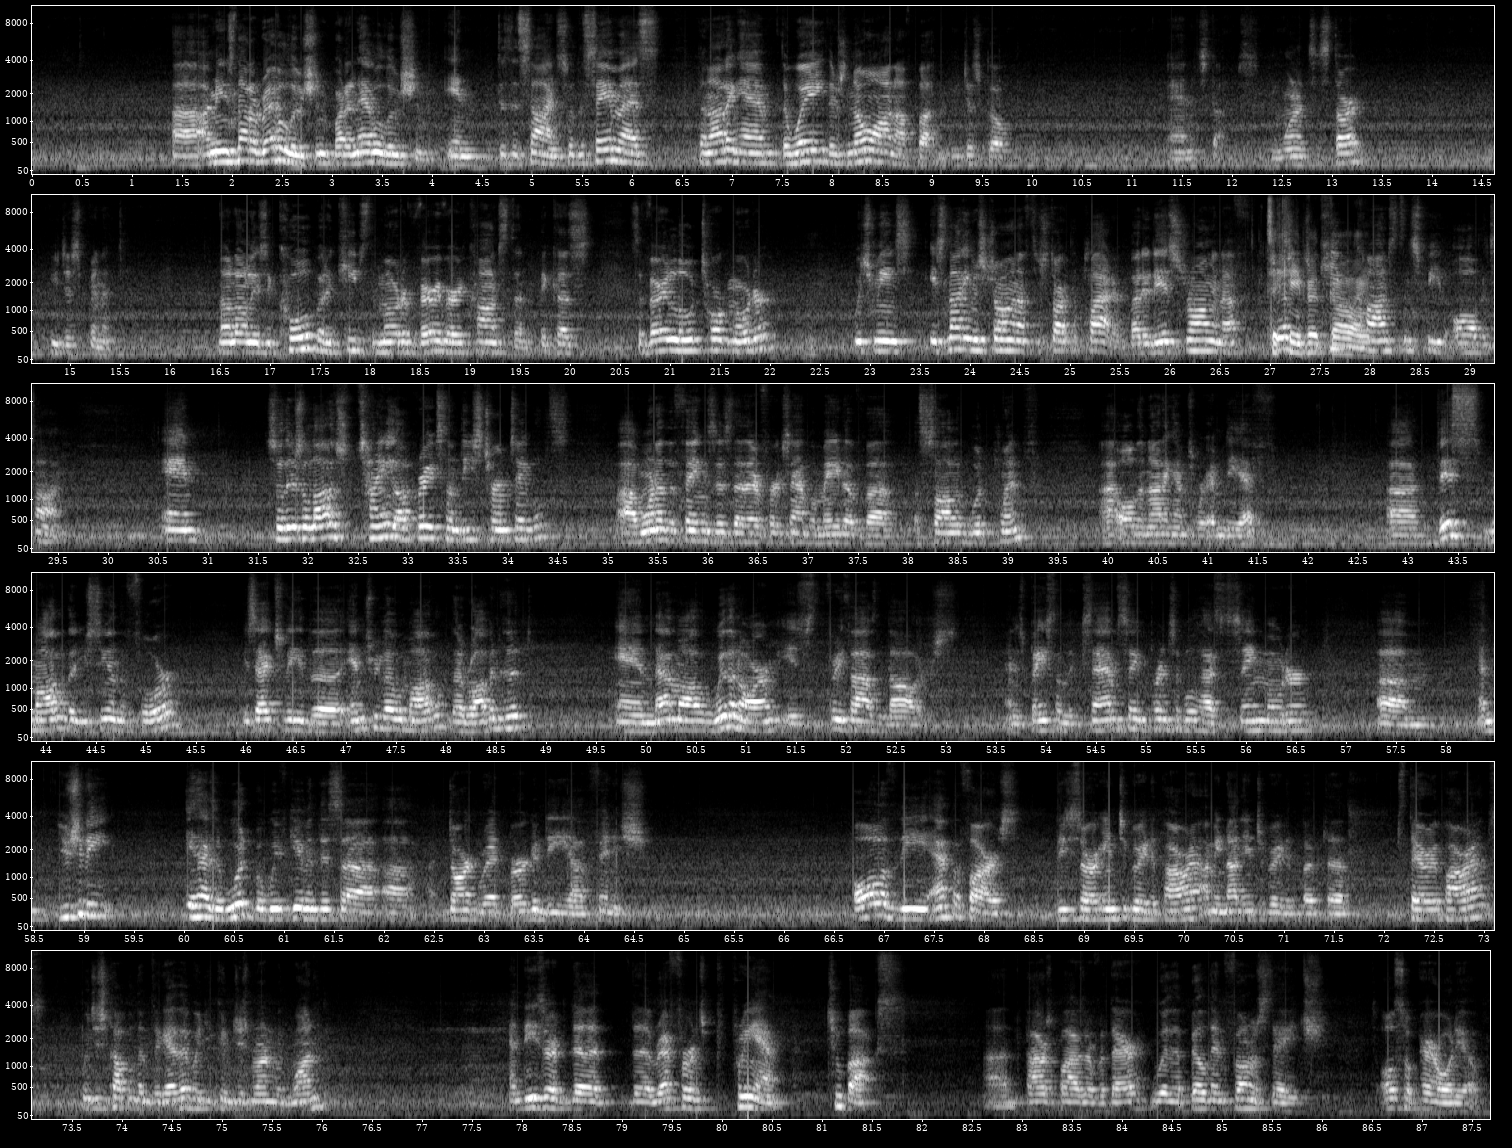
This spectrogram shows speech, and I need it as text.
Uh, I mean, it's not a revolution, but an evolution in the design. So the same as the Nottingham, the way there's no on-off button. You just go and it stops. You want it to start, you just spin it. Not only is it cool, but it keeps the motor very, very constant because it's a very low torque motor, which means it's not even strong enough to start the platter, but it is strong enough To keep to it keep going. constant speed all the time. And so there's a lot of tiny upgrades on these turntables. Uh, one of the things is that they're, for example, made of uh, a solid wood plinth. Uh, all the Nottinghams were MDF. Uh, this model that you see on the floor is actually the entry-level model, the Robin Hood, and that model with an arm is three thousand dollars, and it's based on the exact same principle, has the same motor, um, and usually it has a wood, but we've given this a, a dark red burgundy uh, finish. All of the amplifiers, these are integrated power, I mean not integrated, but uh, stereo power amps. We just couple them together, but you can just run with one. And these are the, the reference preamp, two box. Uh, the power supply is over there with a built-in phono stage. It's also Pear Audio.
